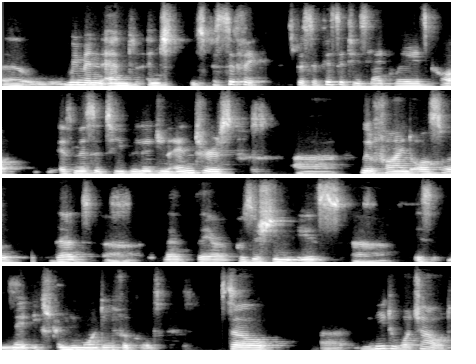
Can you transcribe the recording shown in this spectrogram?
uh, women and, and specific specificities like race, ethnicity, religion enters, uh, will find also that uh, that their position is uh, is made extremely more difficult. So uh, we need to watch out.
